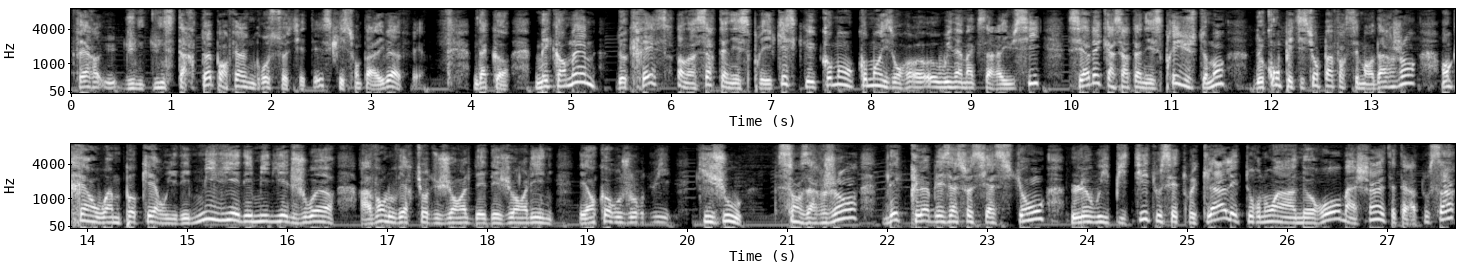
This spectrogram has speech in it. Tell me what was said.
faire d'une start-up en faire une grosse société, ce qu'ils sont arrivés à faire. D'accord. Mais quand même, de créer ça dans un certain esprit. Qu'est-ce que, comment, comment ils ont, euh, Winamax a réussi? C'est avec un certain esprit, justement, de compétition, pas forcément d'argent, en créant One Poker où il y a des milliers et des milliers de joueurs avant l'ouverture du jeu des, des jeux en ligne et encore aujourd'hui qui jouent sans argent, les clubs, les associations, le Wipiti, tous ces trucs-là, les tournois à un euro, machin, etc. Tout ça,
